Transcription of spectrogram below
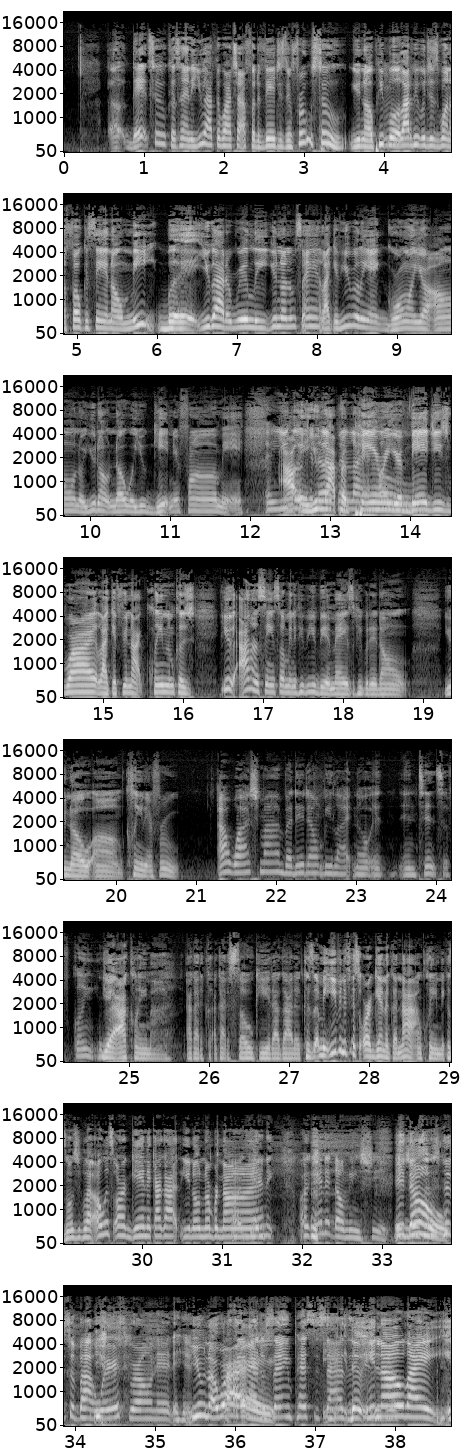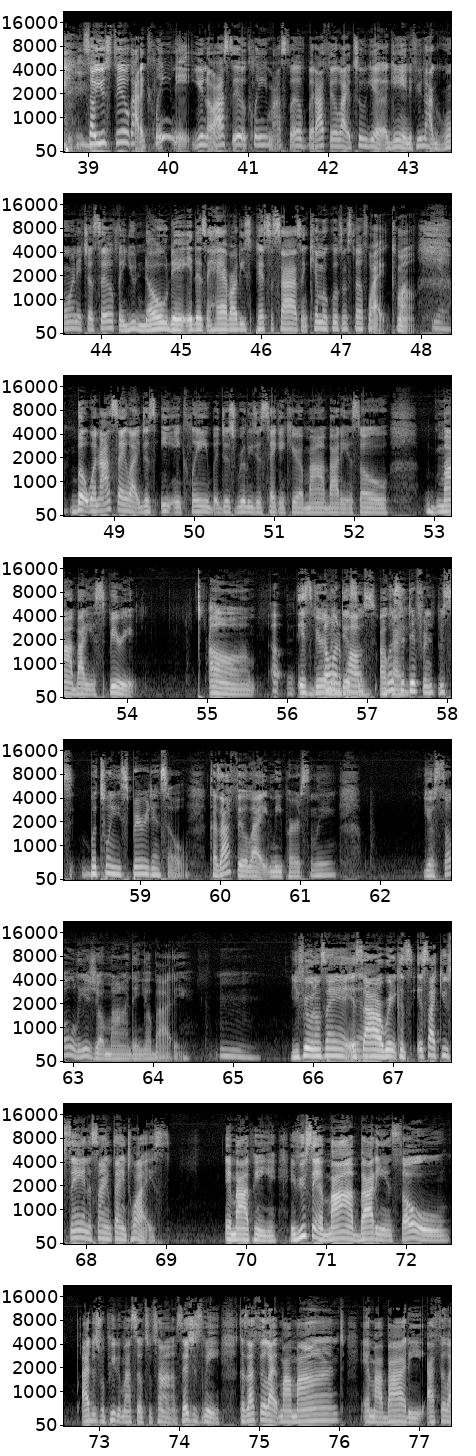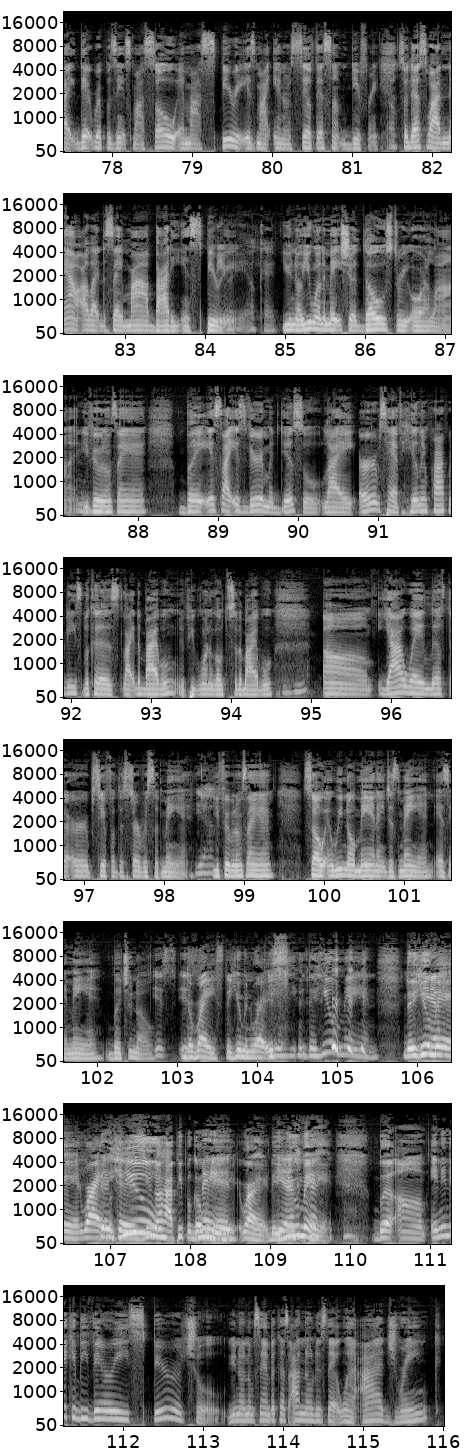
Uh, that too, because honey, you have to watch out for the veggies and fruits too. You know, people, a lot of people just want to focus in on meat, but you got to really, you know what I'm saying? Like if you really ain't growing your own, or you don't know where you're getting it from, and And you out- and looking you're not and like, preparing your oh. veggies right, like if you're not cleaning them, because you, I done seen so many people, you'd be amazed at people that don't, you know, um, clean their fruit. I wash mine, but it don't be like no in, intensive clean. Yeah, I clean mine. I gotta, I gotta soak it. I gotta, cause I mean, even if it's organic or not, I'm cleaning it. Cause most people are like, oh, it's organic. I got, you know, number nine. Organic, organic don't mean shit. It It's don't. Just, it's about where it's grown at. You know, It right. the same pesticides. The- you know, it- like, so you still got to clean it. You know, I still clean myself, but I feel like too, yeah, again, if you're not growing it yourself and you know that it doesn't have all these pesticides and chemicals and stuff, like, come on. Yeah. But when I say like just eating clean, but just really just taking care of mind, body, and soul, mind, body, and spirit, um, it's very I want to pause. What's the difference between spirit and soul? Because I feel like me personally, your soul is your mind and your body. You feel what I'm saying? It's Yeah. already because it's like you saying the same thing twice. In my opinion, if you're saying mind, body, and soul, I just repeated myself two times. That's just me because I feel like my mind and my body. I feel like that represents my soul, and my spirit is my inner self. That's something different. So that's why now I like to say mind, body, and spirit. Spirit, okay. You know, you want to make sure those three are aligned. You feel what I'm saying? But it's like it's very medicinal. Like herbs have healing properties because, like the Bible, if people want to go to the Bible, um, Yahweh left the herbs here for the service of man. Yeah. You feel what I'm saying? So, and we know man ain't just man as in man, but you know, It's- the race, the human race. The, the human. The human, Yeah. right? The because you know how people go human. with it, right? The Yeah. human, but um, and then it can be very spiritual. You know what I'm saying? Because I noticed that when I drink,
